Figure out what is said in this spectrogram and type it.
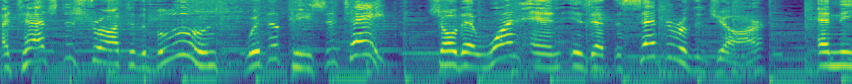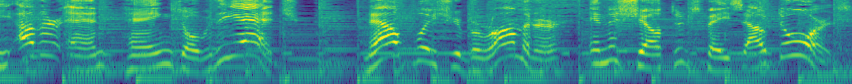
Attach the straw to the balloon with a piece of tape, so that one end is at the center of the jar and the other end hangs over the edge. Now place your barometer in the sheltered space outdoors,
